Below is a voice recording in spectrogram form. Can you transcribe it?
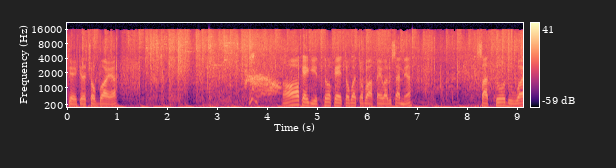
Oke kita coba ya. Oh gitu. Oke coba coba. Kayak barusan ya satu dua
